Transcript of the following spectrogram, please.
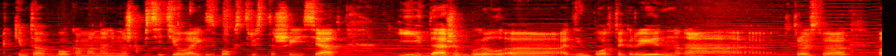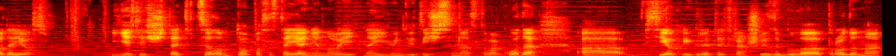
каким-то боком она немножко посетила Xbox 360. И даже был а, один порт игры на устройство под iOS. Если считать в целом, то по состоянию на, на июнь 2017 года а, всех игр этой франшизы было продано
